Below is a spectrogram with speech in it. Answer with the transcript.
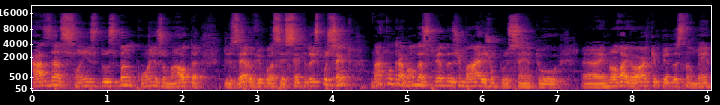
às ações dos bancões, uma alta de 0,62%, na contramão das perdas de mais de 1% eh, em Nova York, perdas também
